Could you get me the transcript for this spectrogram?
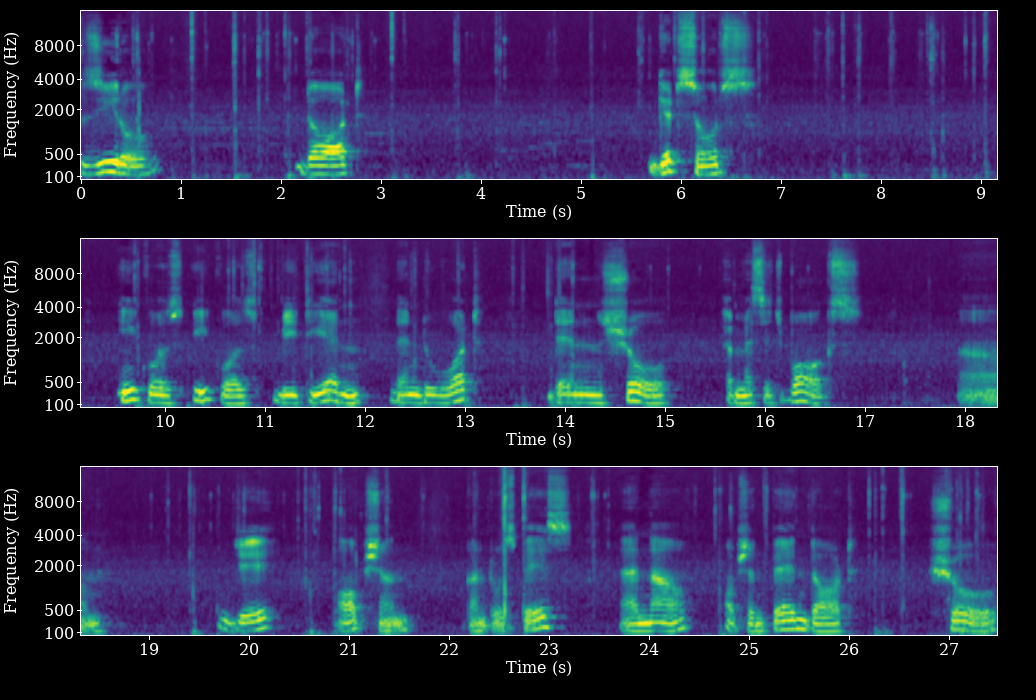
0 dot get source equals equals btn then do what then show a message box. Um, j option control space and now option pane dot show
